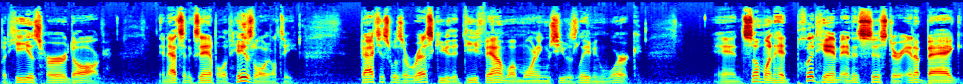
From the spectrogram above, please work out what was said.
But he is her dog, and that's an example of his loyalty. Patches was a rescue that Dee found one morning when she was leaving work, and someone had put him and his sister in a bag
